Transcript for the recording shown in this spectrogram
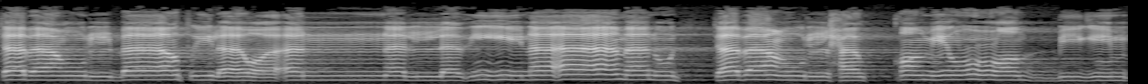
اتبعوا الباطل وأن الذين آمنوا اتبعوا الحق من ربهم.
